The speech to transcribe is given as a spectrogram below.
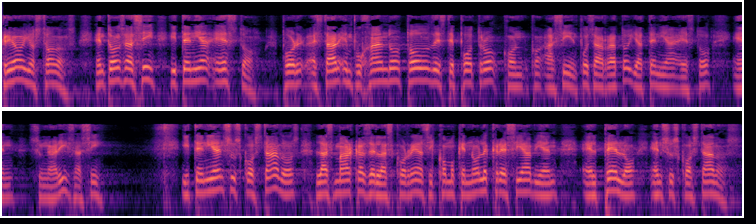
Criollos todos. Entonces así, y tenía esto por estar empujando todo de este potro con, así. Pues al rato ya tenía esto en su nariz, así y tenía en sus costados las marcas de las correas y como que no le crecía bien el pelo en sus costados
